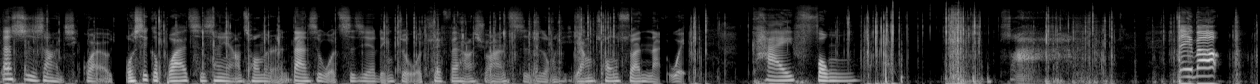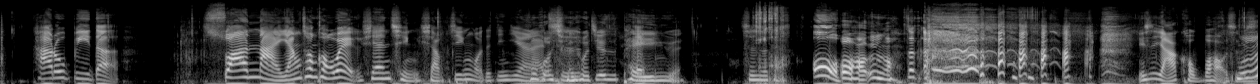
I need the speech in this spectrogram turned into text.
但事实上很奇怪哦，我是一个不爱吃生洋葱的人，但是我吃这些零嘴，我却非常喜欢吃这种洋葱酸奶味。开封。唰，这一包卡路比的酸奶洋葱口味，先请小金我的经纪人来 我觉得吃我今天是配音员，吃吃看。哦，哦，好硬哦，这个 你是牙口不好是不不是？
